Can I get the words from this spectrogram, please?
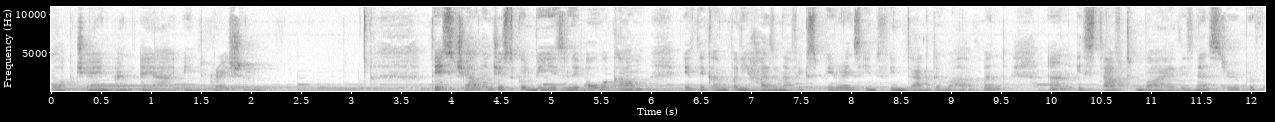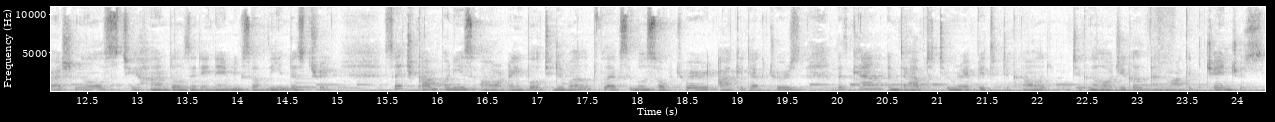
blockchain and AI integration. These challenges could be easily overcome if the company has enough experience in fintech development and is staffed by the necessary professionals to handle the dynamics of the industry. Such companies are able to develop flexible software architectures that can adapt to rapid technolo- technological and market changes.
